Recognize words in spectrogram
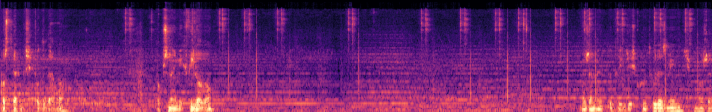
no, Austria chyba się poddała. Bo przynajmniej chwilowo. Możemy tutaj gdzieś kulturę zmienić, może.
